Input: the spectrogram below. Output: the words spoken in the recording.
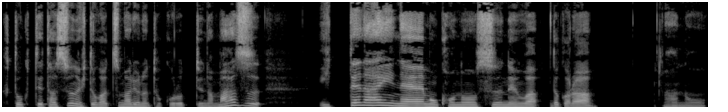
不特定多数の人が集まるようなところっていうのはまず行ってないねもうこの数年は。だからあの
